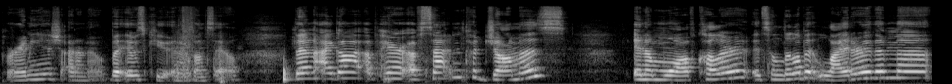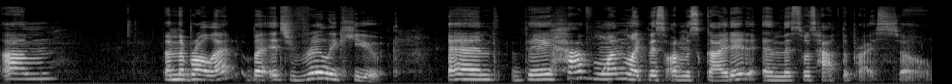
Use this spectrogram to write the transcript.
granny-ish, I don't know, but it was cute and it was on sale. Then I got a pair of satin pajamas in a mauve color. It's a little bit lighter than the, um, than the bralette, but it's really cute. And they have one like this on Missguided, and this was half the price, so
